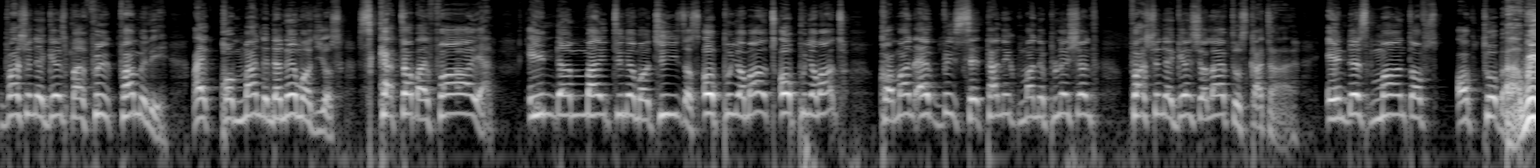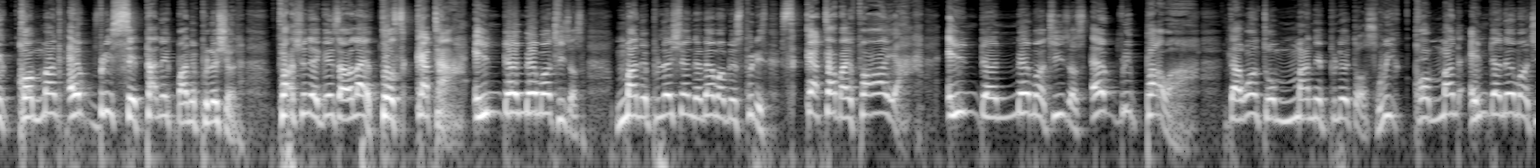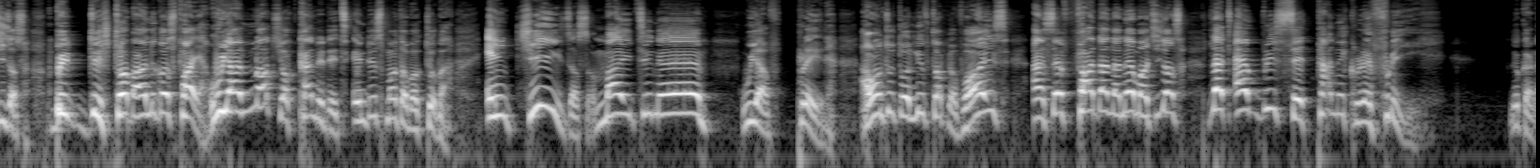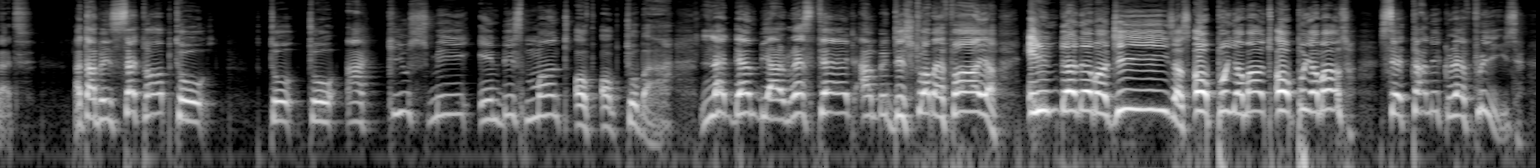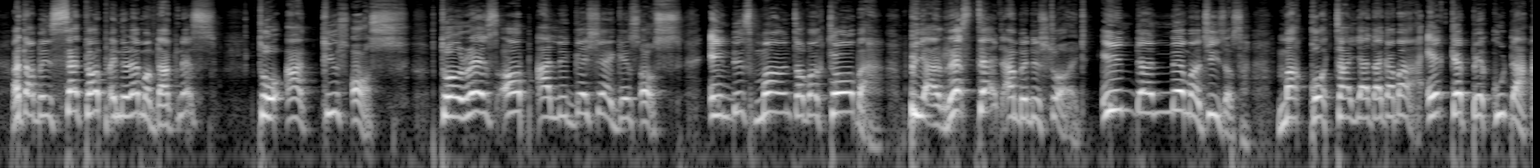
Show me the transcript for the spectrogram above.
fashioned against my family. I command in the name of Jesus, scatter by fire in the mighty name of Jesus. Open your mouth, open your mouth. Command every satanic manipulation fashioned against your life to scatter in this month of October, uh, we command every satanic manipulation fashioned against our life to scatter in the name of Jesus. Manipulation in the name of the Spirit, scatter by fire in the name of Jesus. Every power that want to manipulate us, we command in the name of Jesus, be destroyed by Holy Ghost fire. We are not your candidates in this month of October. In Jesus' mighty name, we have prayed. I want you to lift up your voice and say, Father, in the name of Jesus, let every satanic referee, look at that, that have been set up to, to, to accuse me in this month of October, let them be arrested and be destroyed by fire. In the name of Jesus, open your mouth, open your mouth. Satanic referees that have been set up in the realm of darkness to accuse us to raise up allegation against us in this month of October be arrested and be destroyed in the name of Jesus. Makota Yadagaba Ekepekuda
